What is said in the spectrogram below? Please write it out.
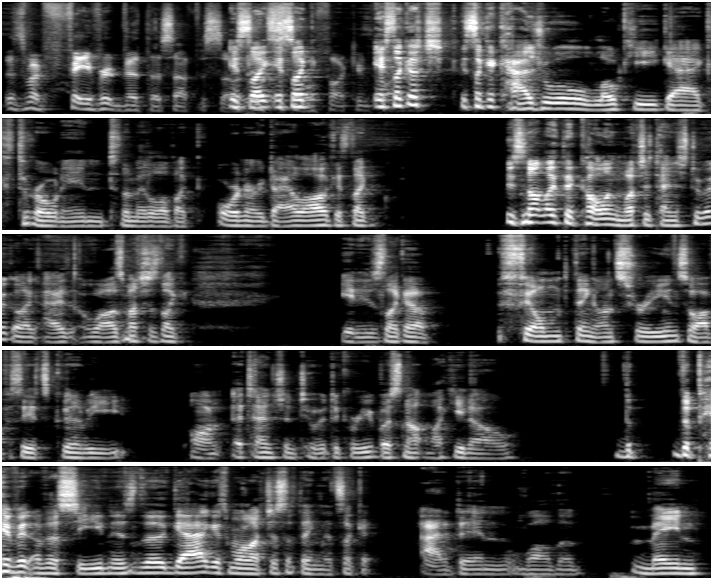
that's my favorite bit this episode. it's like it's, so like fucking it's like a it's like a casual low key gag thrown into the middle of like ordinary dialogue. It's like it's not like they're calling much attention to it. Like as well as much as like it is like a filmed thing on screen, so obviously it's going to be on attention to a degree, but it's not like you know the the pivot of the scene is the gag. It's more like just a thing that's like added in while the main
